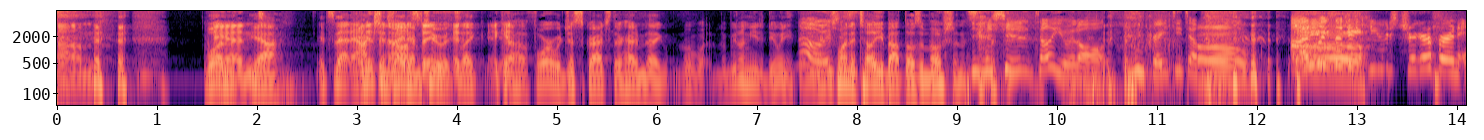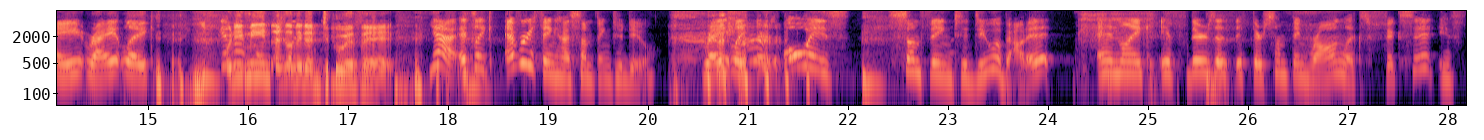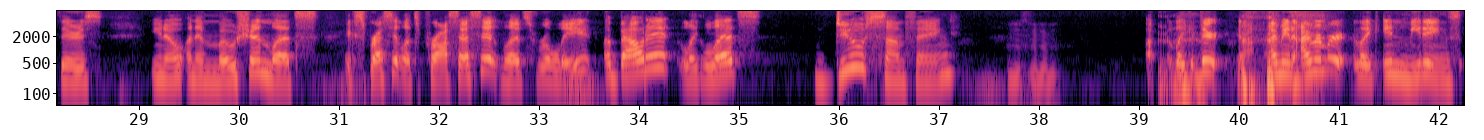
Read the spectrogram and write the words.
Um And- yeah, it's that and it's action item too. It's It- like it can- uh, four would just scratch their head and be like, "What- what- "We don't need to do anything. No, I it's just wanted to tell you about those emotions." Yeah, she didn't tell you at all. in Great detail. oh That's like such a huge trigger for an eight, right? Like, what do you mean there's nothing to do with it yeah, it's like everything has something to do, right? Like, there's always something to do about it. And like, if there's a if there's something wrong, let's fix it. If there's, you know, an emotion, let's express it. Let's process it. Let's relate about it. Like, let's do something. hmm Uh, like there i mean i remember like in meetings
